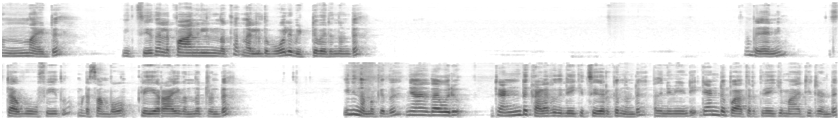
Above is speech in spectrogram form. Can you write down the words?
നന്നായിട്ട് മിക്സ് ചെയ്ത് നല്ല പാനിൽ നിന്നൊക്കെ നല്ലതുപോലെ വിട്ട് വരുന്നുണ്ട്. അപ്പോൾ ഞാൻ സ്റ്റൗ ഓഫ് ചെയ്തു. ഇവിടെ സംഭവം ക്ലിയറായി വന്നിട്ടുണ്ട്. ഇനി നമുക്കിത് ഞാനിതാ ഒരു രണ്ട് കളർ ഇതിലേക്ക് ചേർക്കുന്നുണ്ട്. അതിന് വേണ്ടി രണ്ട് പാത്രത്തിലേക്ക് മാറ്റിയിട്ടുണ്ട്.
